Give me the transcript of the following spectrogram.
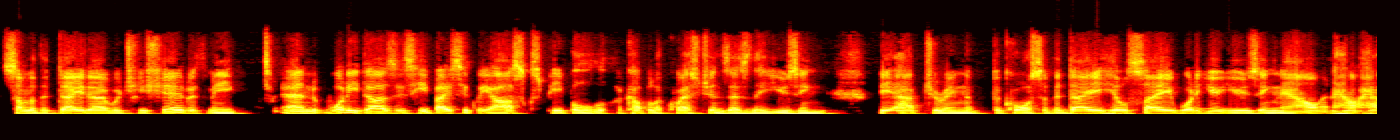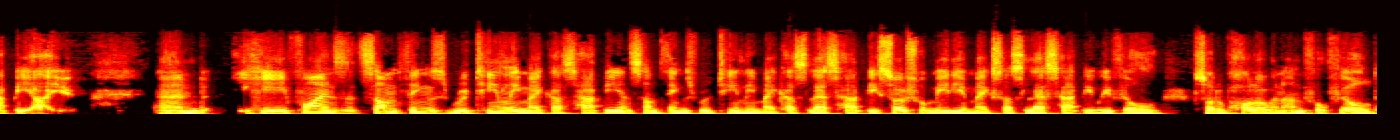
some of the data, which he shared with me. And what he does is he basically asks people a couple of questions as they're using the app during the, the course of the day. He'll say, What are you using now, and how happy are you? And he finds that some things routinely make us happy and some things routinely make us less happy. Social media makes us less happy. We feel sort of hollow and unfulfilled.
